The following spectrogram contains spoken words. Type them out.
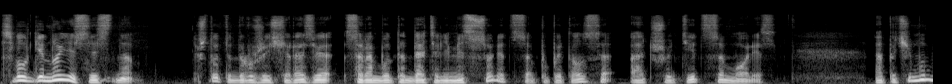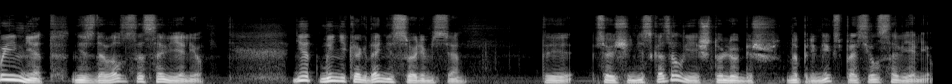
«С Волгиной, естественно. Что ты, дружище, разве с работодателями ссорятся?» — попытался отшутиться Морис. «А почему бы и нет?» — не сдавался Савельев. «Нет, мы никогда не ссоримся». «Ты все еще не сказал ей, что любишь?» — напрямик спросил Савельев.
